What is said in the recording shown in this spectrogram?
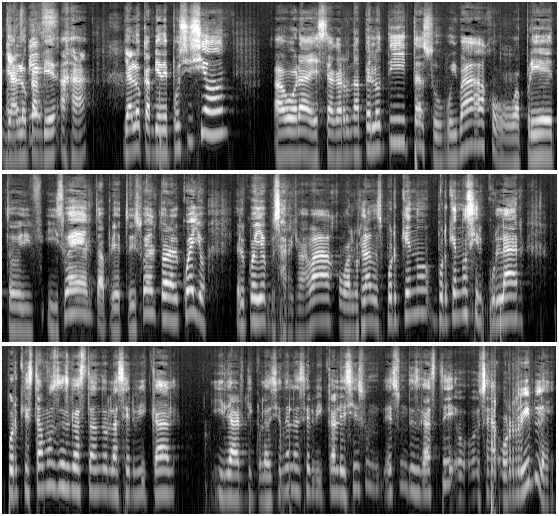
Ya lo pies. cambié, ajá. Ya lo cambié de posición. Ahora este agarro una pelotita, subo y bajo, o aprieto y, y suelto, aprieto y suelto. Ahora el cuello. El cuello pues arriba abajo o a los lados. ¿Por qué no, por qué no circular? Porque estamos desgastando la cervical y la articulación de las cervicales y es un, es un desgaste, o, o sea, horrible.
